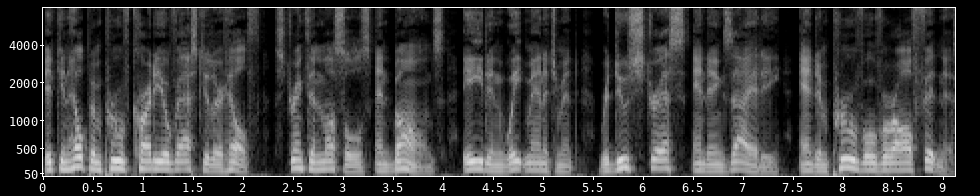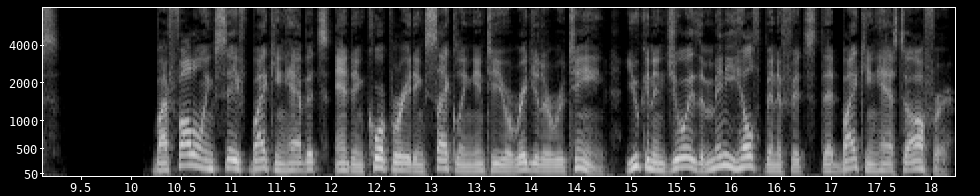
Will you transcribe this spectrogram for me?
It can help improve cardiovascular health, strengthen muscles and bones, aid in weight management, reduce stress and anxiety, and improve overall fitness. By following safe biking habits and incorporating cycling into your regular routine, you can enjoy the many health benefits that biking has to offer.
